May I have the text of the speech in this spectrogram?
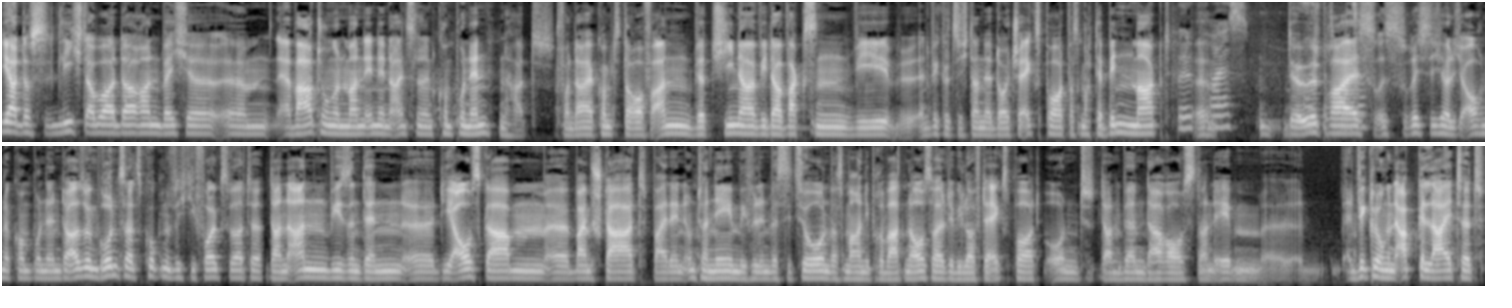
Ja, das liegt aber daran, welche ähm, Erwartungen man in den einzelnen Komponenten hat. Von daher kommt es darauf an, wird China wieder wachsen, wie entwickelt sich dann der deutsche Export, was macht der Binnenmarkt? Ölpreis. Ähm, der Ölpreis ist sicherlich auch eine Komponente. Also im Grundsatz gucken sich die Volkswirte dann an, wie sind denn äh, die Ausgaben äh, beim Staat, bei den Unternehmen, wie viel Investitionen, was machen die privaten Haushalte, wie läuft der Export und dann werden daraus dann eben äh, Entwicklungen abgeleitet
